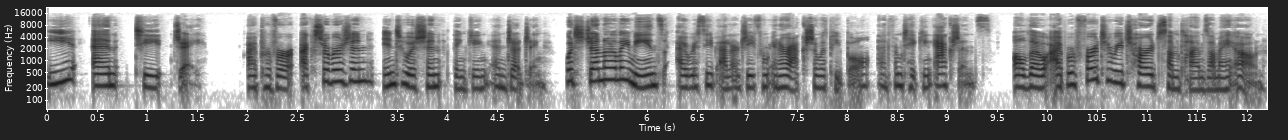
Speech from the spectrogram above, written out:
ENTJ. I prefer extroversion, intuition, thinking, and judging, which generally means I receive energy from interaction with people and from taking actions although I prefer to recharge sometimes on my own.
